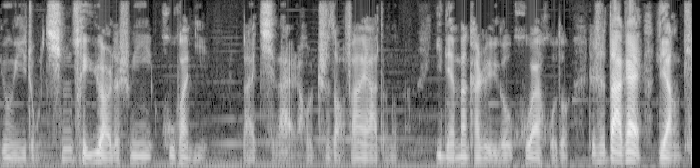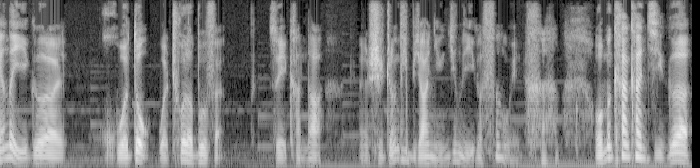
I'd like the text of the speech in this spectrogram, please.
用一种清脆悦耳的声音呼唤你来起来，然后吃早饭呀等等的。一点半开始有一个户外活动，这是大概两天的一个活动，我抽了部分，所以看到呃是整体比较宁静的一个氛围。我们看看几个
